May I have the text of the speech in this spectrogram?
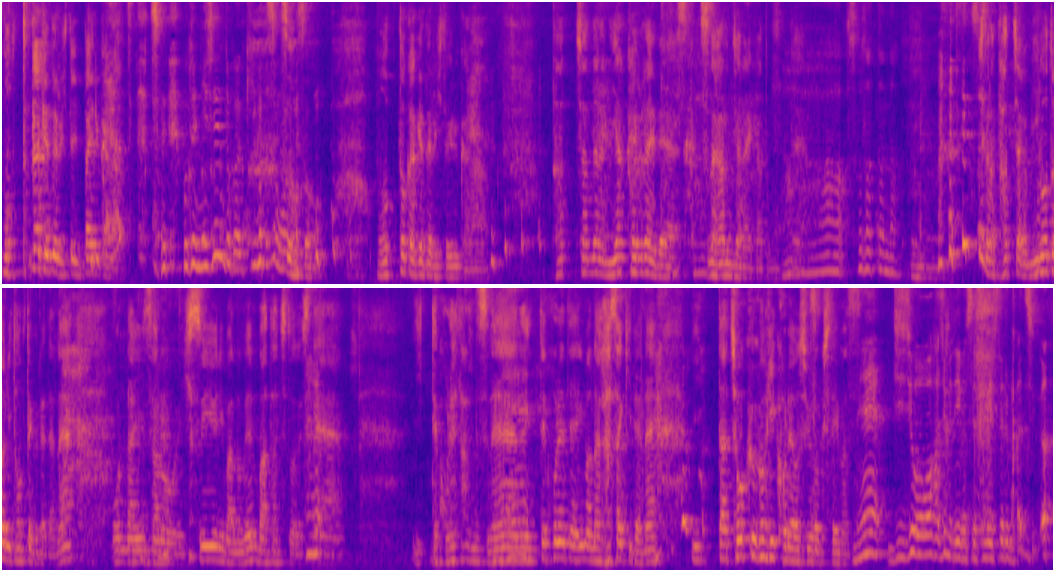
もっとかけてる人いっぱいいるから。本当に2000とか聞きますもんね。そうそう。もっとかけてる人いるから。たっちゃんなら200回ぐらいでつながるんじゃないかと思って。ああそうだったんだ、そしたらたっちゃんが見事に撮ってくれてね。オンラインサロン翡翠ユニバーのメンバーたちとですね行ってこれたんですね。で行ってこれて今長崎でね 行った直後にこれを収録しています、ね。事情を初めて今説明してる感じが。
